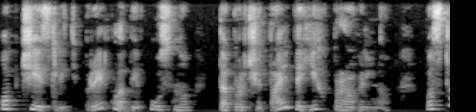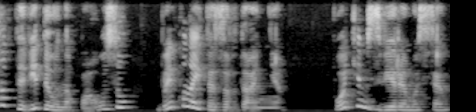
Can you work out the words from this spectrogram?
Обчисліть приклади усно та прочитайте їх правильно. Поставте відео на паузу, виконайте завдання. Потім звіримося.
